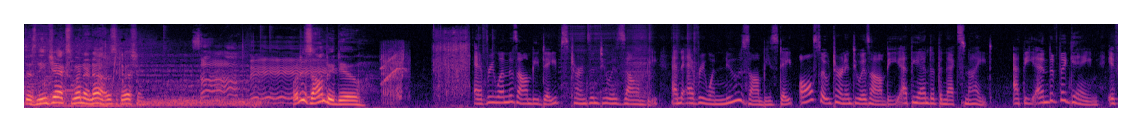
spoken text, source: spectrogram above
Does Ninjax win or not? That's the question. Zombie. What does Zombie do? Everyone the zombie dates turns into a zombie, and everyone new zombies date also turn into a zombie at the end of the next night. At the end of the game, if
